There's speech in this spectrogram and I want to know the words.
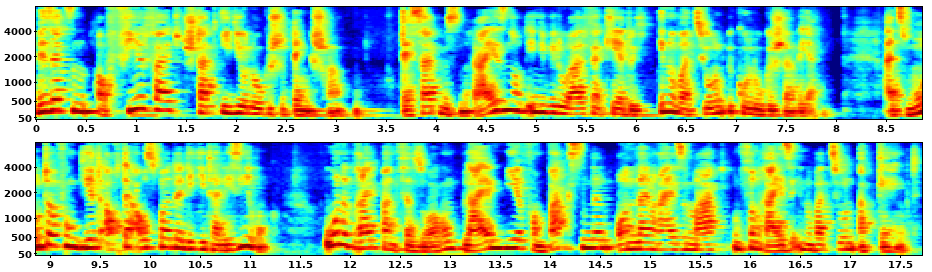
Wir setzen auf Vielfalt statt ideologische Denkschranken. Deshalb müssen Reisen und Individualverkehr durch Innovation ökologischer werden. Als Motor fungiert auch der Ausbau der Digitalisierung. Ohne Breitbandversorgung bleiben wir vom wachsenden Online-Reisemarkt und von Reiseinnovationen abgehängt.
